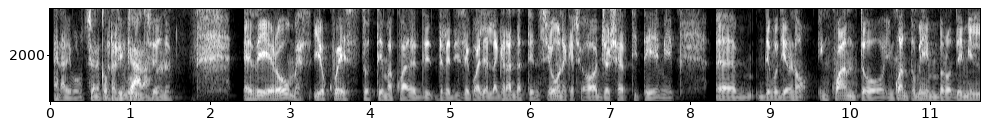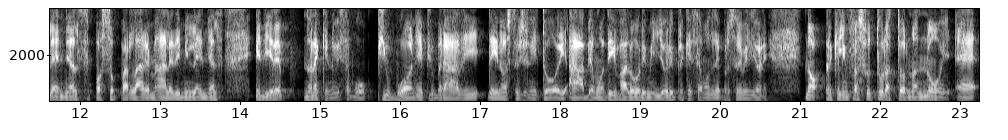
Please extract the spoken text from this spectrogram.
è una rivoluzione copernicana. Rivoluzione. È vero, ma io questo tema qua delle diseguaglianze, la grande attenzione che c'è oggi a certi temi, eh, devo dire no, in quanto, in quanto, membro dei millennials posso parlare male dei millennials e dire non è che noi siamo più buoni e più bravi dei nostri genitori, ah abbiamo dei valori migliori perché siamo delle persone migliori, no, perché l'infrastruttura attorno a noi è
